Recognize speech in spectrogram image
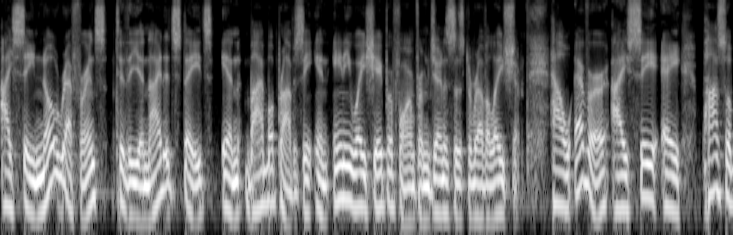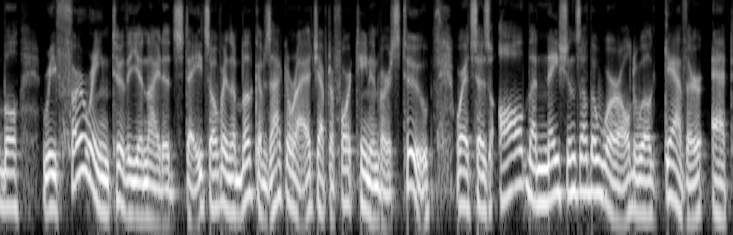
I see no reference to the United States in Bible prophecy in any way, shape, or form from Genesis to Revelation. However, I see a possible referring to the United States over in the book of Zechariah, chapter 14 and verse 2, where it says, All the nations of the world will gather at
